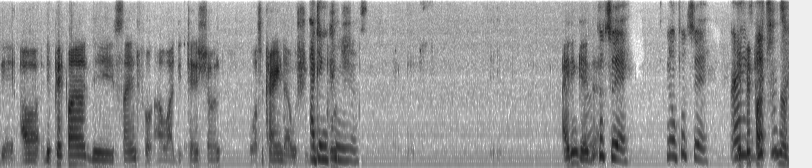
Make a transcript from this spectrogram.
the our the paper they signed for our detention was carrying that we should be Adding put- criminals. I didn't get that. Put where? No, put where? Paper- getting no.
